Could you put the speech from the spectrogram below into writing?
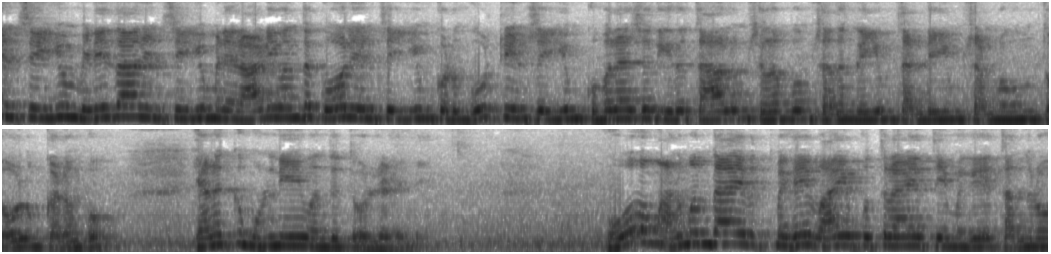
என் செய்யும் வினைதான் என் செய்யும் என நாடி வந்த கோல் என் செய்யும் கொடுங்கூற்று என் செய்யும் குமரேசர் இரு தாளும் சிலம்பும் சதங்கையும் தண்டையும் சண்முகம் தோளும் கடம்பும். எனக்கு முன்னே வந்து தோன்றினே ஓம் அனுமந்தாய வித்மகே வாயுபுத்திராய தீமகே தந்தனோ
